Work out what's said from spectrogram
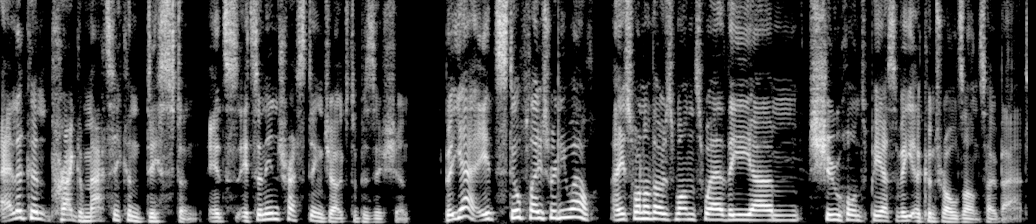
Elegant, pragmatic, and distant. It's it's an interesting juxtaposition. But yeah, it still plays really well. And it's one of those ones where the um, shoehorned PS Vita controls aren't so bad.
